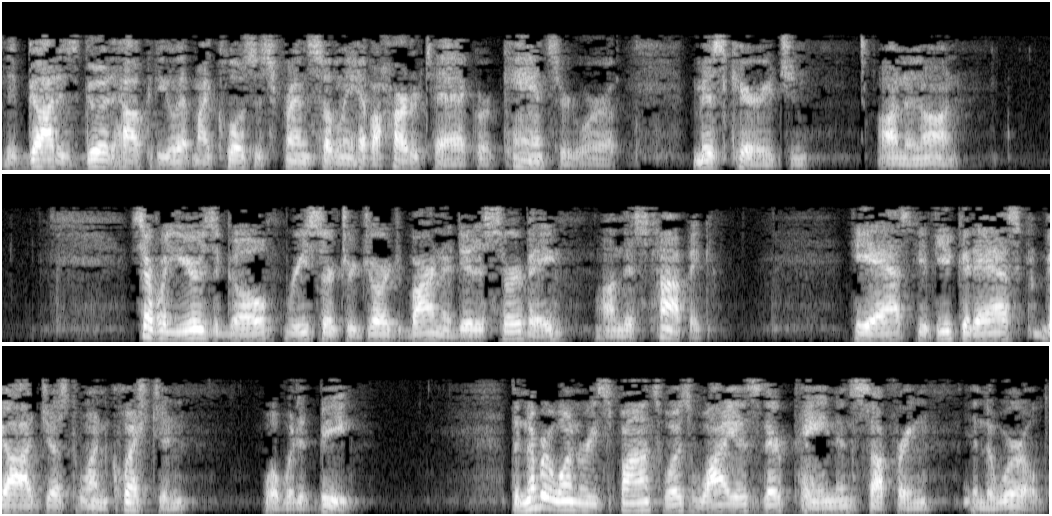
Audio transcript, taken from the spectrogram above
if God is good, how could he let my closest friend suddenly have a heart attack or cancer or a miscarriage and on and on. Several years ago, researcher George Barna did a survey on this topic. He asked if you could ask God just one question, what would it be? The number one response was, why is there pain and suffering in the world?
